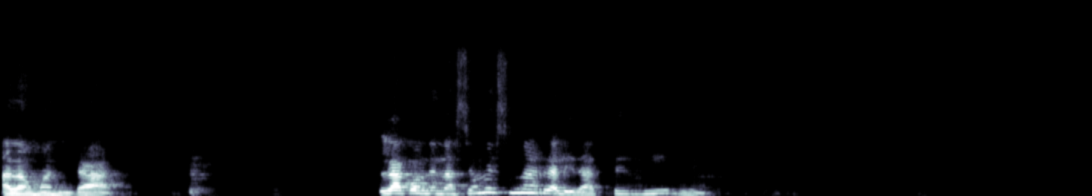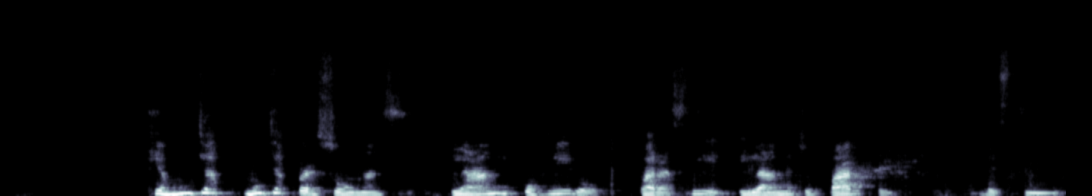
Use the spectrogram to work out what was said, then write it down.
a la humanidad. La condenación es una realidad terrible. Que muchas, muchas personas la han escogido para sí y la han hecho parte de sí.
